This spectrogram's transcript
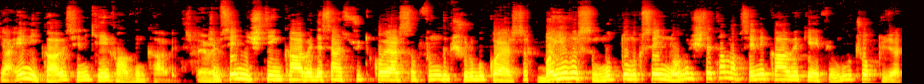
Ya en iyi kahve senin keyif aldığın kahvedir. Evet. Şimdi senin içtiğin kahvede sen süt koyarsın, fındık şurubu koyarsın. Bayılırsın. Mutluluk senin olur. İşte tamam senin kahve keyfin. Bu çok güzel.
